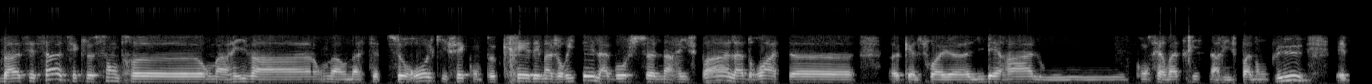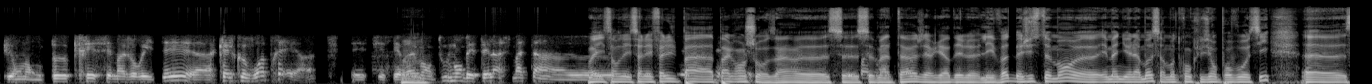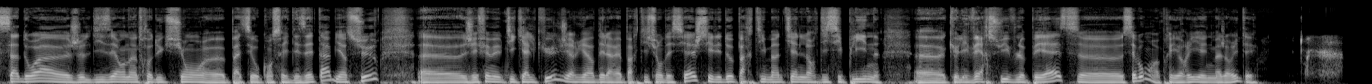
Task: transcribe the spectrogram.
bah, c'est ça, c'est que le centre, euh, on arrive à, on a, on a cette, ce rôle qui fait qu'on peut créer des majorités. La gauche seule n'arrive pas, la droite, euh, euh, qu'elle soit libérale ou conservatrice, n'arrive pas non plus. Et puis on, on, peut créer ces majorités à quelques voix près. Hein. Et c'était vraiment, tout le monde était là ce matin. oui, il s'en est fallu pas, pas grand chose hein, ce, ce matin. J'ai regardé les votes. Bah, justement, Emmanuel Amos, un mot de conclusion pour vous aussi. ça doit, je le disais en introduction, passer au Conseil des États, bien sûr. Euh, j'ai fait mes petits calculs, j'ai regardé la répartition des sièges. Si les deux partis maintiennent leur discipline, euh, que les Verts suivent le PS, euh, c'est bon, a priori, il y a une majorité.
